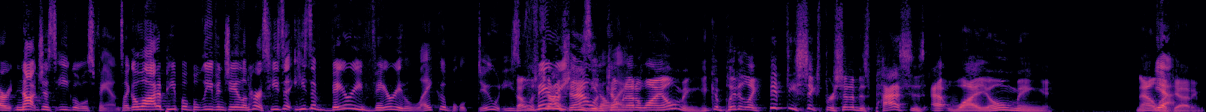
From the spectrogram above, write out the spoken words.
or not just Eagles fans. Like a lot of people believe in Jalen Hurts. He's a he's a very very likable dude. He's That was very Josh easy Allen coming like. out of Wyoming. He completed like 56% of his passes at Wyoming. Now look Yeah. at him.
